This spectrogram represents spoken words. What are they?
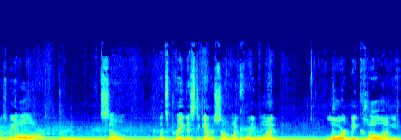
as we all are. So let's pray this together Psalm 141. Lord, we call on you.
